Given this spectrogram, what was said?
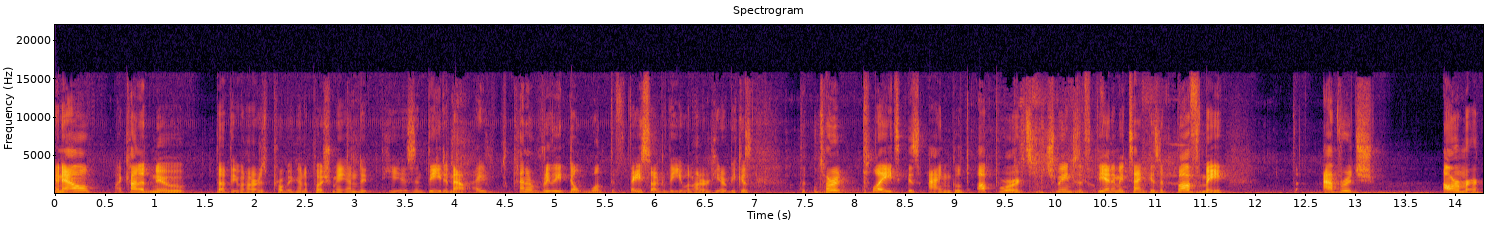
And now, I kind of knew that the E100 is probably going to push me, and it, he is indeed. And now, I kind of really don't want to face hug the E100 here, because the turret plate is angled upwards, which means if the enemy tank is above me, the average armor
